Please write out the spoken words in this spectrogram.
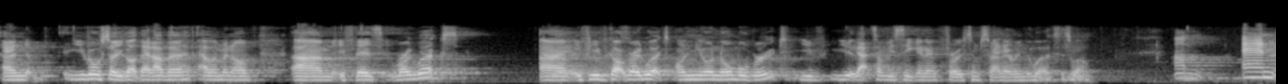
And you've also got that other element of um, if there's roadworks, um, if you've got roadworks on your normal route, you've, you, that's obviously going to throw some spanner in the works as well. Um, and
